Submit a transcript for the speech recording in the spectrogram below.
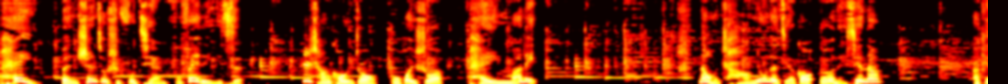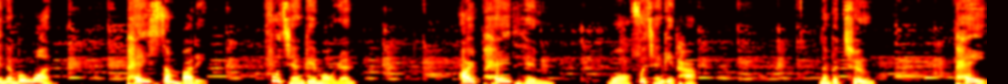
Pay 本身就是付钱、付费的意思，日常口语中不会说 pay money。那我们常用的结构都有哪些呢 ？Okay, number one, pay somebody，付钱给某人。I paid him，我付钱给他。Number two, pay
